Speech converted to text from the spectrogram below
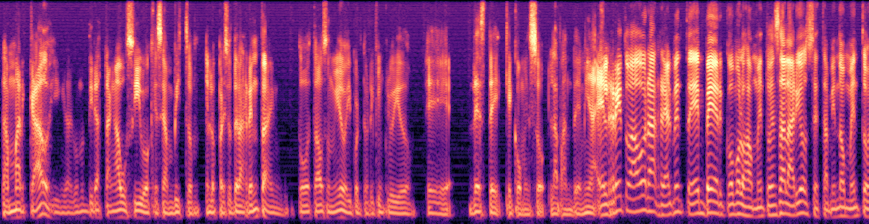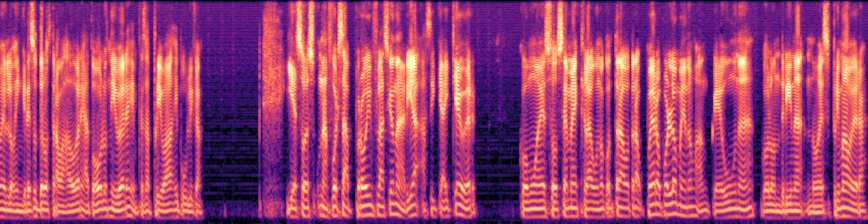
tan marcados y algunos dirán tan abusivos que se han visto en los precios de la renta en todo Estados Unidos y Puerto Rico incluido eh, desde que comenzó la pandemia. El reto ahora realmente es ver cómo los aumentos en salarios, se están viendo aumentos en los ingresos de los trabajadores a todos los niveles, empresas privadas y públicas. Y eso es una fuerza proinflacionaria, así que hay que ver cómo eso se mezcla uno contra otra, pero por lo menos, aunque una golondrina no es primavera,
